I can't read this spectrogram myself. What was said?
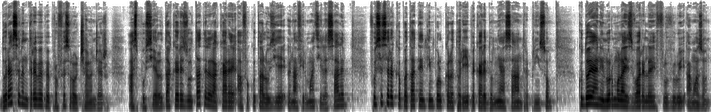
Dorea să-l întrebe pe profesorul Challenger, a spus el, dacă rezultatele la care a făcut aluzie în afirmațiile sale fusese răcăpătate în timpul călătoriei pe care domnia sa a întreprins-o cu doi ani în urmă la izvoarele fluviului Amazon.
